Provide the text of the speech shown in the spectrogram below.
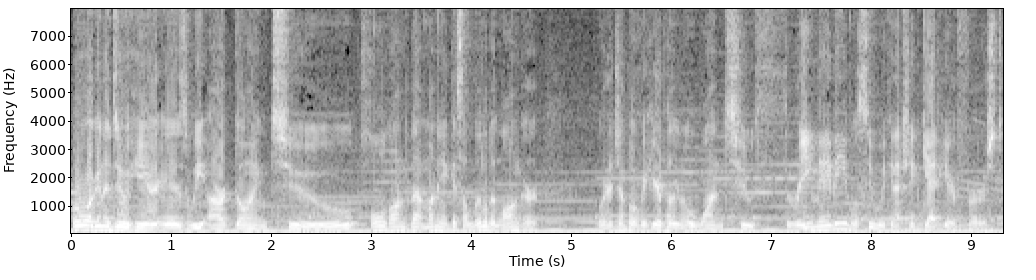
What we're going to do here is we are going to hold on to that money, I guess, a little bit longer. We're going to jump over here, probably go one, two, three, maybe? We'll see what we can actually get here first.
